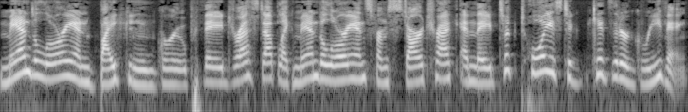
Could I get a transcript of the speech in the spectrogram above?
Mandalorian biking group. They dressed up like Mandalorians from Star Trek and they took toys to kids that are grieving.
